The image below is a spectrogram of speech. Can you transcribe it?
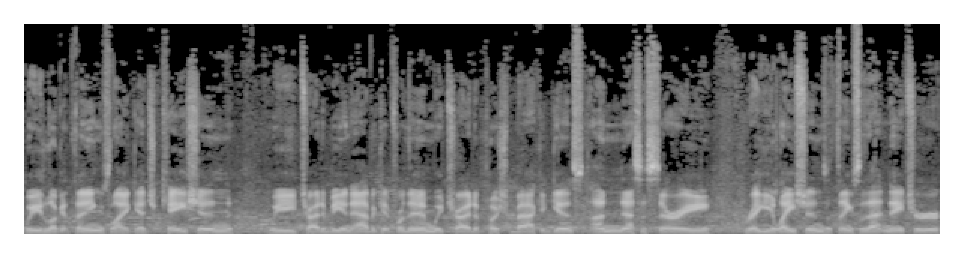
We look at things like education, we try to be an advocate for them, we try to push back against unnecessary regulations and things of that nature.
